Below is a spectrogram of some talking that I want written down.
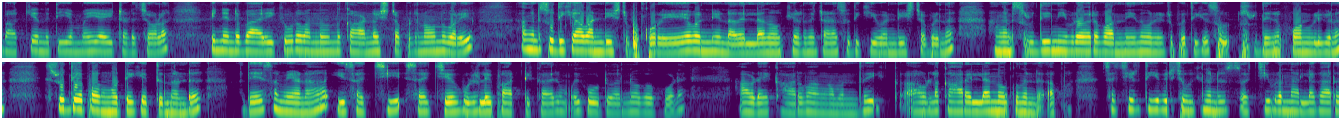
ബാക്കി എന്നിട്ട് ഇ എം ഐ ആയിട്ട് അടച്ചോളാം. പിന്നെ എന്റെ ഭാര്യയ്ക്ക് കൂടെ വന്നൊന്ന് കാണണം ഇഷ്ടപ്പെടണമെന്ന് പറയും. അങ്ങനെ ശ്രുതിക്ക് ആ വണ്ടി ഇഷ്ടപ്പെടും കുറേ വണ്ടിയുണ്ട്. അതെല്ലാം നോക്കി നടന്നിട്ടാണ് ശ്രുതിക്ക് ഈ വണ്ടി ഇഷ്ടപ്പെടുന്നത്. അങ്ങനെ ശ്രുതി നീ ഇവിടെ വരെ വന്നേന്ന് പറഞ്ഞിട്ടപ്പോഴത്തേക്ക് ശ്രുതിനെ ഫോൺ വിളിക്കണം. ശ്രുതി അപ്പോൾ അങ്ങോട്ടേക്ക് എത്തുന്നുണ്ട്. അതേ സമയമാണ് ഈ സച്ചി സച്ചിയെ കൂടെയുള്ള ഈ പാർട്ടിക്കാരും ഈ കൂട്ടുകാരനും ഒക്കെ കൂടെ അവിടെ കാറ് വാങ്ങാൻ വന്നത്. ഉള്ള കാറെല്ലാം നോക്കുന്നുണ്ട്. അപ്പം സച്ചി അടുത്ത് ഇവർ ചോദിക്കുന്നുണ്ട് സച്ചി ഇവിടെ നല്ല കാറ്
